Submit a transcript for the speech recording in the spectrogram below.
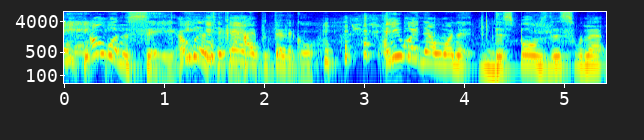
I'm going to say, I'm going to take a hypothetical, and you might not want to dispose this one that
